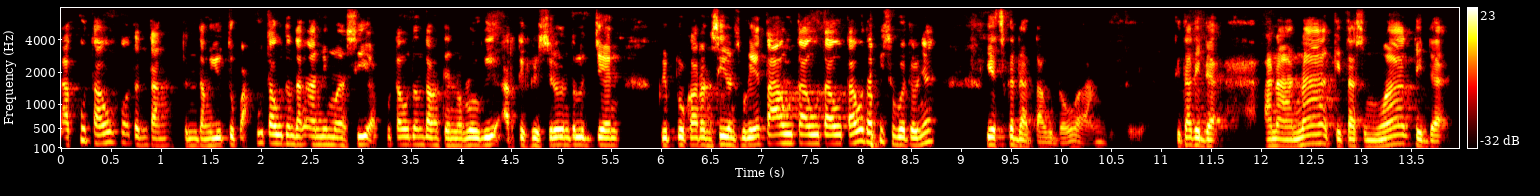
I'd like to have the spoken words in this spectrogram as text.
aku tahu kok tentang tentang YouTube, aku tahu tentang animasi, aku tahu tentang teknologi artificial intelligence, cryptocurrency dan sebagainya. Tahu tahu tahu tahu tapi sebetulnya ya sekedar tahu doang gitu ya. Kita tidak anak-anak kita semua tidak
